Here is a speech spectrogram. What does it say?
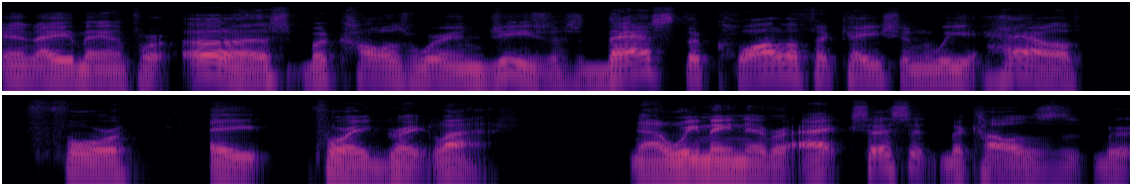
and amen for us because we're in Jesus. That's the qualification we have for a for a great life. Now we may never access it because of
